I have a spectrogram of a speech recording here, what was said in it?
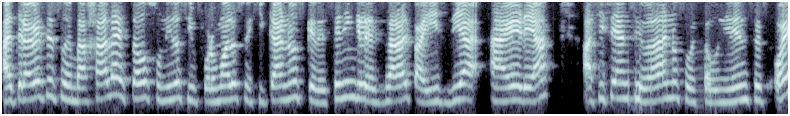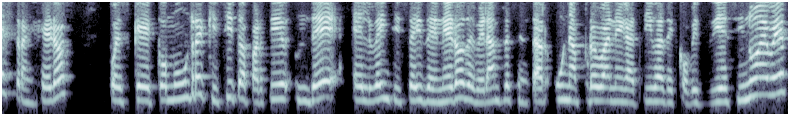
A través de su embajada, Estados Unidos informó a los mexicanos que deseen ingresar al país vía aérea, así sean ciudadanos o estadounidenses o extranjeros, pues que como un requisito a partir del el 26 de enero deberán presentar una prueba negativa de COVID-19,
